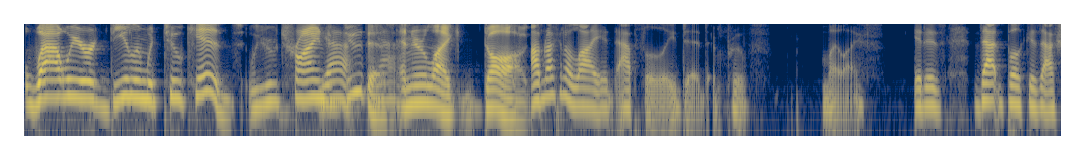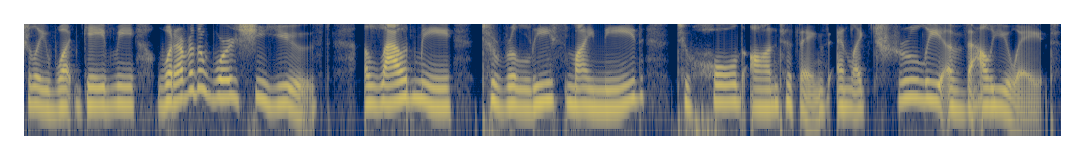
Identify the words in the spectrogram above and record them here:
while we were dealing with two kids, we were trying Yeah, to do this, yeah. and you're like, dog. I'm not gonna lie, it absolutely did improve my life. It is that book is actually what gave me whatever the words she used allowed me to release my need to hold on to things and like truly evaluate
